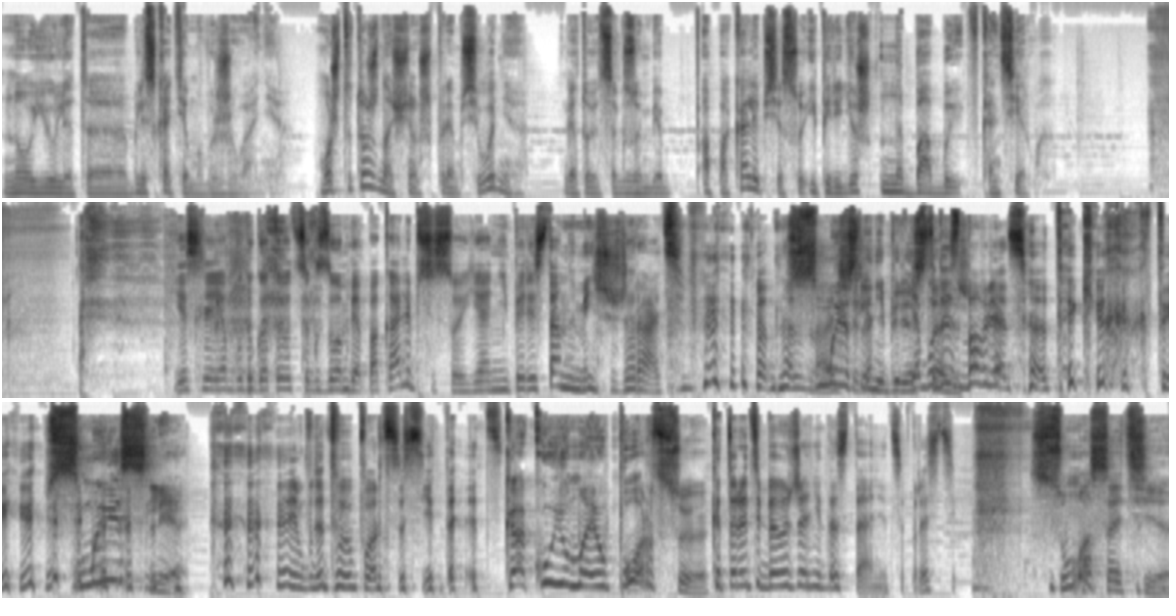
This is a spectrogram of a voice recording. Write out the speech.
Но, Юля, это близка тема выживания. Может, ты тоже начнешь прямо сегодня готовиться к зомби-апокалипсису и перейдешь на бобы в консервах? Если я буду готовиться к зомби-апокалипсису, я не перестану меньше жрать. В смысле не перестанешь? Я буду избавляться от таких, как ты. В смысле? Я буду твою порцию съедать. Какую мою порцию? Которая тебе уже не достанется, прости. С ума сойти.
